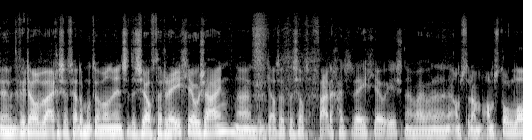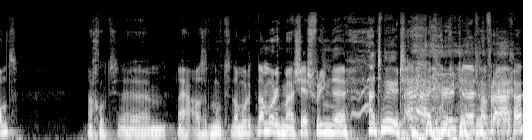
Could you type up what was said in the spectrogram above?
Eh, er werd al bij gezegd, ja, dat moeten wel mensen dezelfde regio zijn. Nou, ik denk, als het dezelfde veiligheidsregio is. Nou, wij waren in Amsterdam-Amstelland. Nou goed, ehm, nou ja, als het moet, dan moet, het, dan moet ik maar zes vrienden Uit de buurt. uit de buurt eh, gaan vragen.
